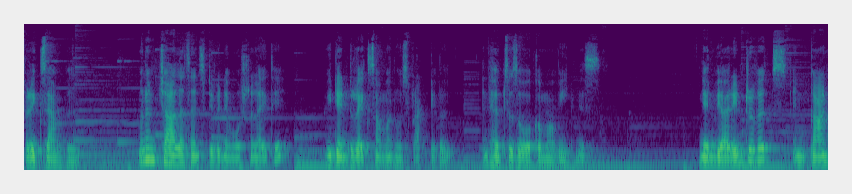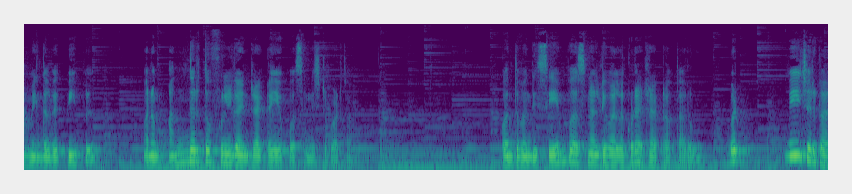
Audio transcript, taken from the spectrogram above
For example, మనం చాలా సెన్సిటివ్ అండ్ ఎమోషనల్ అయితే we tend to like someone who's practical and helps us overcome our weakness then we're introverts and can't mingle with people మనం అందరితో ఫుల్గా ఇంటరాక్ట్ అయ్యే పర్సన్ ఇష్టపడతాం కొంతమంది సేమ్ పర్సనాలిటీ వాళ్ళకు కూడా అట్రాక్ట్ అవుతారు బట్ మేజర్గా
